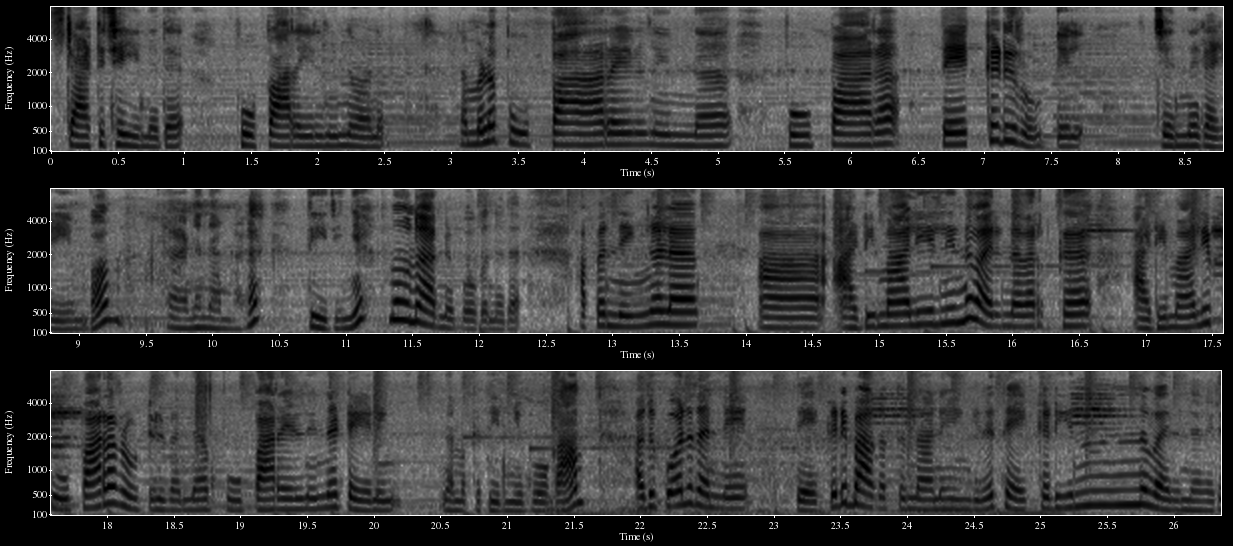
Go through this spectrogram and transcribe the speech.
സ്റ്റാർട്ട് ചെയ്യുന്നത് പൂപ്പാറയിൽ നിന്നുമാണ്. നമ്മൾ പൂപ്പാറയിൽ നിന്ന് പൂപ്പാറ തേക്കടി റൂട്ടിൽ ചെന്ന് കഴിയുമ്പം ആണ് നമ്മൾ തിരിഞ്ഞ് മൂന്നാറിന് പോകുന്നത്. അപ്പം നിങ്ങൾ അടിമാലിയിൽ നിന്ന് വരുന്നവർക്ക് അടിമാലി പൂപ്പാറ റൂട്ടിൽ വന്ന് പൂപ്പാറയിൽ നിന്ന് ടേണിംഗ് നമുക്ക് തിരിഞ്ഞു പോകാം. അതുപോലെ തന്നെ തേക്കടി ഭാഗത്തു നിന്നാണെങ്കിൽ തേക്കടിയിൽ നിന്ന് വരുന്നവർ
